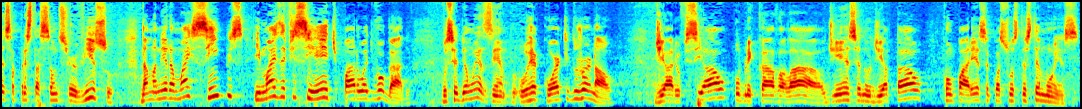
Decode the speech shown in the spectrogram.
essa prestação de serviço da maneira mais simples e mais eficiente para o advogado. Você deu um exemplo, o recorte do jornal. Diário Oficial, publicava lá audiência no dia tal, compareça com as suas testemunhas.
